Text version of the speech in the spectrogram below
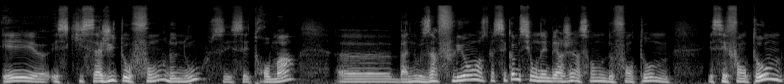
et, euh, ce qui s'agite au fond de nous, ces, ces traumas, euh, bah, nous influencent. C'est comme si on hébergeait un certain nombre de fantômes, et ces fantômes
